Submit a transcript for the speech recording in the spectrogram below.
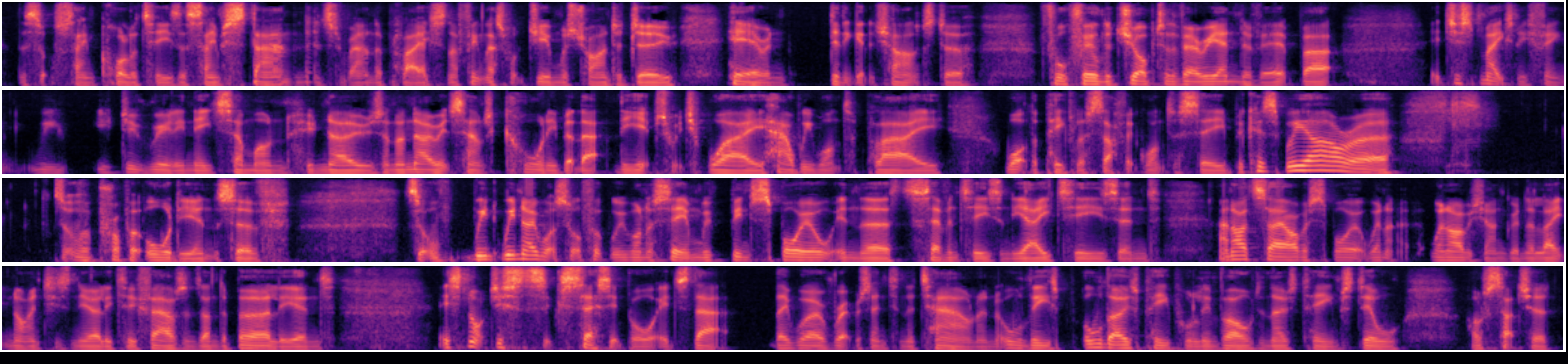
the sort of same qualities, the same standards around the place, and I think that's what Jim was trying to do here, and didn't get the chance to fulfil the job to the very end of it, but it just makes me think we you do really need someone who knows, and I know it sounds corny, but that the Ipswich way, how we want to play, what the people of Suffolk want to see, because we are a sort of a proper audience of sort of we we know what sort of football we want to see, and we've been spoiled in the 70s and the 80s, and and I'd say I was spoiled when when I was younger in the late 90s and the early 2000s under Burley, and it's not just the success it brought; it's that they were representing the town, and all these all those people involved in those teams still hold such a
